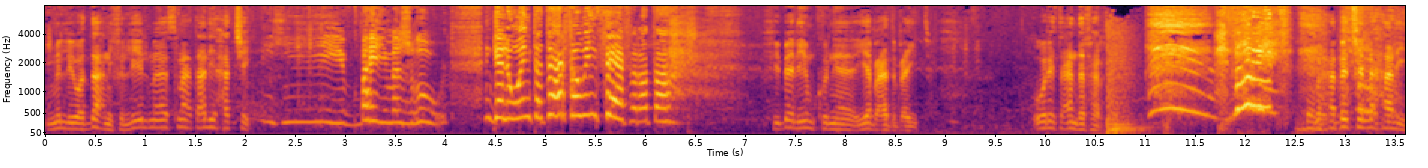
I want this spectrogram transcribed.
من اللي ودعني في الليل ما سمعت عليه حد شيء. إيه، بي مشغول. قالوا أنت تعرفه وين سافر يا طهر في بالي يمكن يبعد بعيد. وريت عنده فرق. حضرت ما حبيتش نلح عليه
